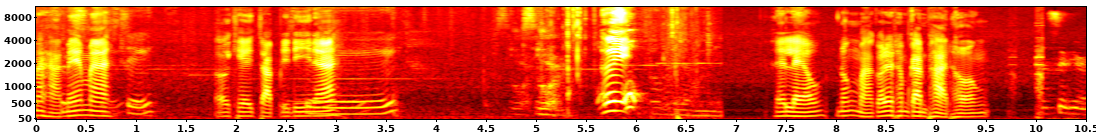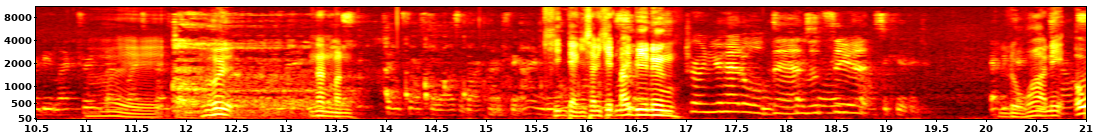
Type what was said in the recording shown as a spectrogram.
มาหาแม่มา See? โอเคจับดีๆนะ See? เอ้ย และแล้วน้องหมาก็ได้ทำการผ่าท้อง sit here and be lectured by เฮ้ย vice president เฮ้ย นั่นมัน to enforce the laws of our country. I am คิดอย่างที่ฉันคิดไหมบีหนึ่ง Turn your head, old man. Let's see personally it. prosecuted. หรือว่า Everything นี่ from โอ้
